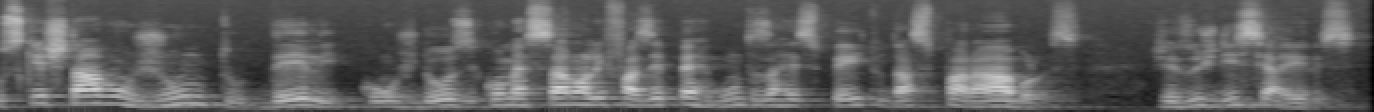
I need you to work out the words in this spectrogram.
os que estavam junto dele com os doze começaram a lhe fazer perguntas a respeito das parábolas. Jesus disse a eles:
